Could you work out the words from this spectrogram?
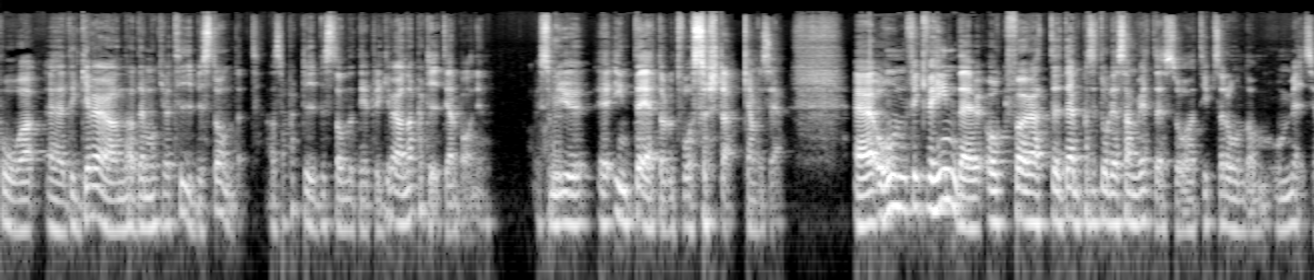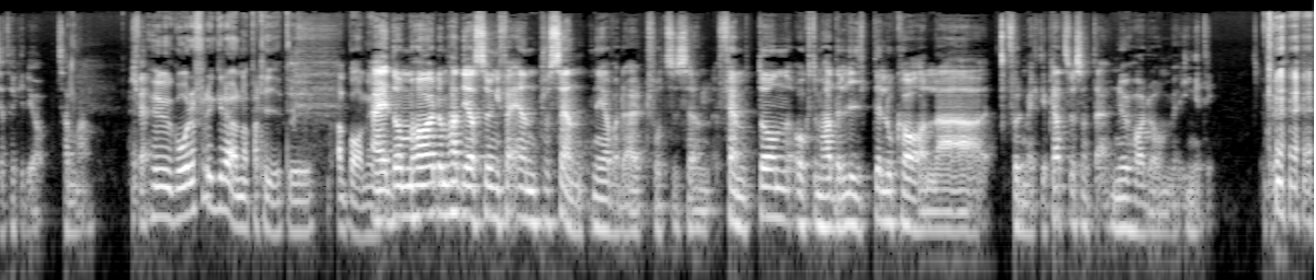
på eh, det gröna demokratibiståndet. Alltså partibiståndet ner till det gröna partiet i Albanien. Som ju eh, inte är ett av de två största kan man säga. Eh, och hon fick förhinder och för att dämpa sitt dåliga samvete så tipsade hon dem om mig. Så jag tackade ja samma. Hur går det för det gröna partiet i Albanien? Nej, de, har, de hade alltså ungefär 1% när jag var där 2015 och de hade lite lokala fullmäktigeplatser och sånt där. Nu har de ingenting.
